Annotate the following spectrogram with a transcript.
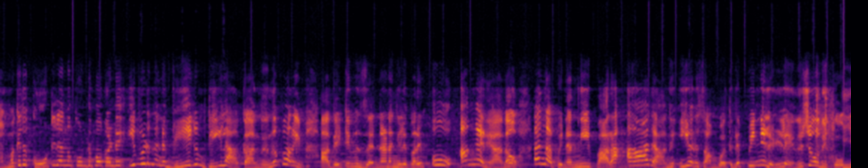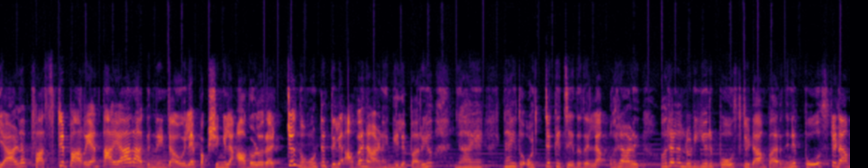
നമുക്കിത് കോട്ടിലൊന്നും കൊണ്ടുപോകാണ്ട് ഇവിടെ തന്നെ വേഗം ഡീലാക്കാന്ന് പറയും. അതേ ടൈം സെൻ ആണെങ്കിൽ പറയും ഓ അങ്ങനെയാണോ? എന്നാ പിന്നെ നീ പറ ആരാന്ന് ഈ ഒരു സംഭവത്തിന്റെ പിന്നിലുള്ളേ എന്ന് ചോദിക്കൂ. ഇയാൾ ഫസ്റ്റ് പറയാൻ തയ്യാറാകുന്നുണ്ടാവൂലേ? പക്ഷെങ്കിൽ അവൾ ഒരൊറ്റ നോട്ടത്തിൽ അവനാണെങ്കിൽ പറയൂ ഞാൻ ഞാൻ ഇത് ഒറ്റയ്ക്ക് ചെയ്തതല്ല. ഒരാൾ ഒരാളോട് ഈ ഒരു പോസ്റ്റ് ഇടാൻ പറഞ്ഞിന് പോസ്റ്റ് ഇടാൻ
